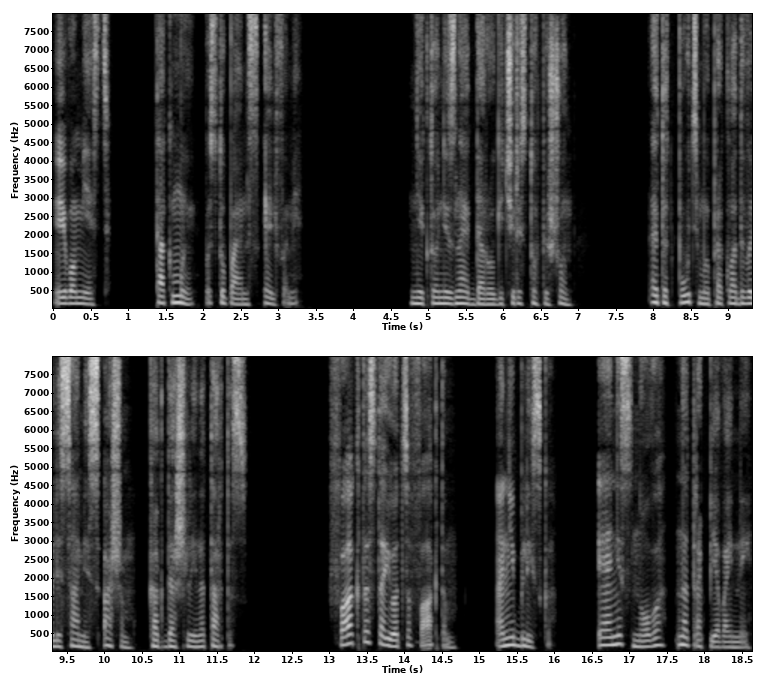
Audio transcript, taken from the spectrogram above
его месть. Так мы поступаем с эльфами. Никто не знает дороги через Топишон. Этот путь мы прокладывали сами с Ашем, когда шли на Тартас. Факт остается фактом. Они близко, и они снова на тропе войны.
